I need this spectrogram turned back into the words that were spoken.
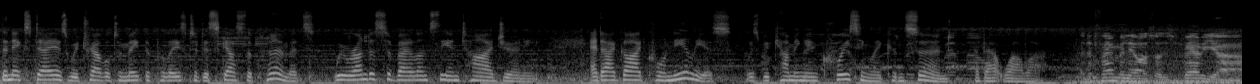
The next day, as we travelled to meet the police to discuss the permits, we were under surveillance the entire journey. And our guide Cornelius was becoming increasingly concerned about Wawa. The family also is very, uh,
